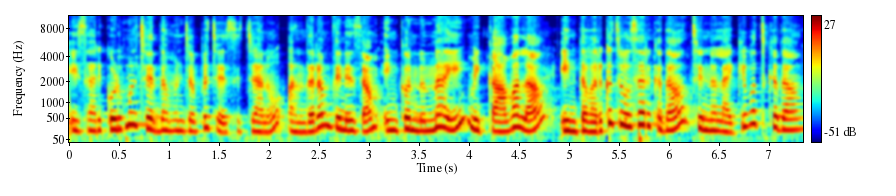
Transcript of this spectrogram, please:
ఈసారి కుడుములు చేద్దామని చెప్పి చేసిచ్చాను. అందరం తినేసాం. ఇంకొన్ని ఉన్నాయి మీకు కావాలా? ఇంతవరకు చూసారు కదా? చిన్న లైక్ ఇవ్వచ్చు కదా?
